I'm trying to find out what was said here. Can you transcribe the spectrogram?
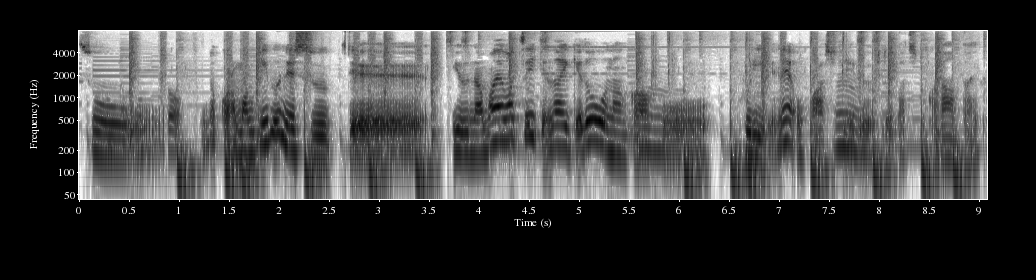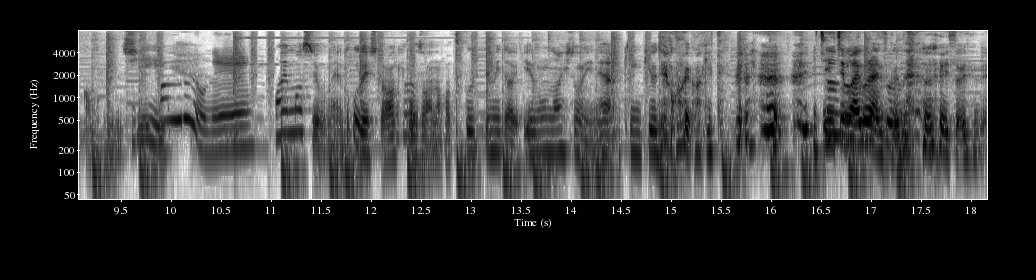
そう。だからまあギブネスっていう名前はついてないけどなんかこう、フリーでねオファーしている人たちとか団体とかもいるし、いっぱいいるよね。合いますよね。どこでした？あきこさんなんか作ってみたい。いろんな人にね緊急で声かけて。1日前ぐらいに作ったよね急いでね。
